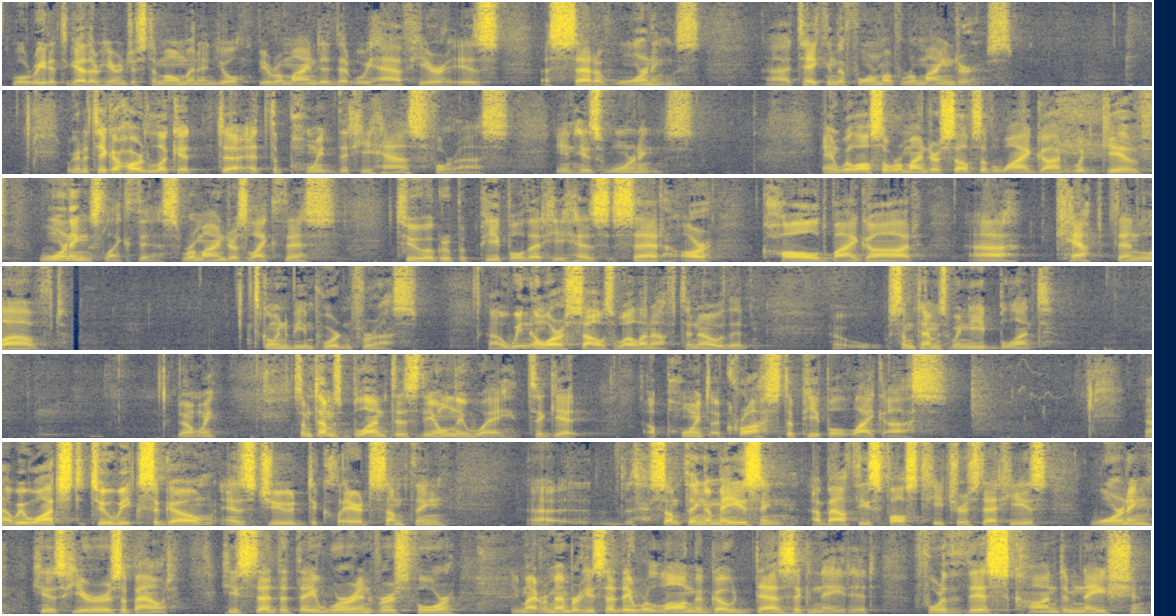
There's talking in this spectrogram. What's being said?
We'll read it together here in just a moment, and you'll be reminded that what we have here is a set of warnings uh, taking the form of reminders. We're going to take a hard look at, uh, at the point that he has for us in his warnings. And we'll also remind ourselves of why God would give warnings like this, reminders like this, to a group of people that he has said are called by God, uh, kept, and loved. It's going to be important for us. Uh, we know ourselves well enough to know that uh, sometimes we need blunt, don't we? Sometimes blunt is the only way to get a point across to people like us. Now, we watched two weeks ago as Jude declared something, uh, something amazing about these false teachers that he is warning his hearers about. He said that they were, in verse 4, you might remember, he said they were long ago designated for this condemnation.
